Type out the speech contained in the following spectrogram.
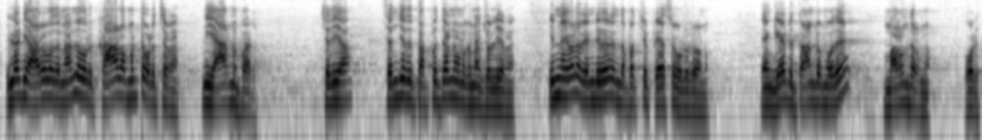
இல்லாட்டி அறுபது நாளில் ஒரு காலை மட்டும் உடைச்சிட்றேன். நீ யாருன்னு பாரு. சரியா? செஞ்சது தப்பு தானே உனக்கு நான் சொல்லிடுறேன். இன்னையோட ரெண்டு பேரும் இந்த பச்சை பேச விடுறணும் என் கேட்டு தாண்டும் போதே மறந்துடணும். ஓடு.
